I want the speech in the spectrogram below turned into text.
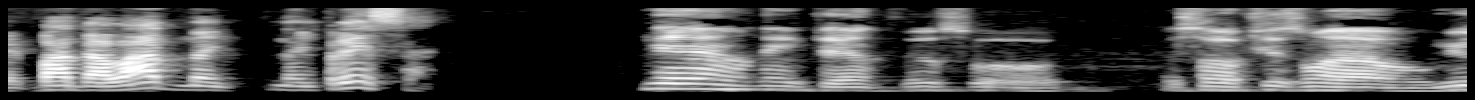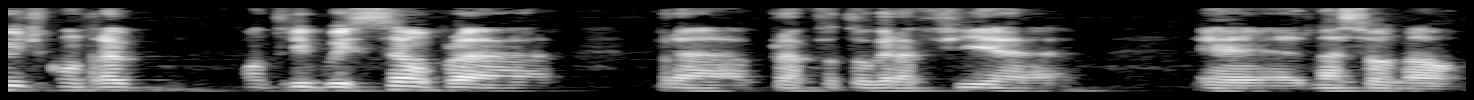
é, badalado na, na, imprensa? Não, nem tanto. Eu sou, eu só fiz uma humilde contra, contribuição para a fotografia é, nacional.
